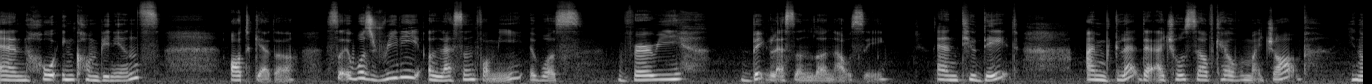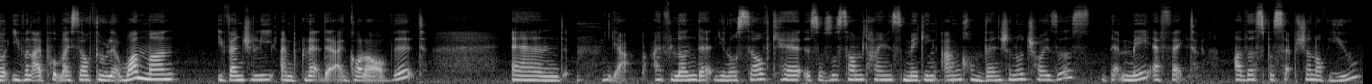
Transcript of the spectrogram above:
and whole inconvenience altogether. So it was really a lesson for me. It was very big lesson learned, I would say. And to date, I'm glad that I chose self-care over my job. You know, even I put myself through that one month, eventually I'm glad that I got out of it. And yeah, I've learned that, you know, self-care is also sometimes making unconventional choices that may affect others' perception of you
